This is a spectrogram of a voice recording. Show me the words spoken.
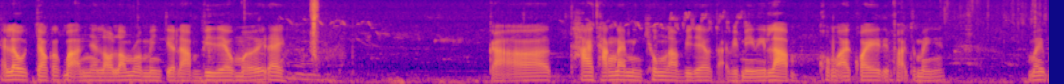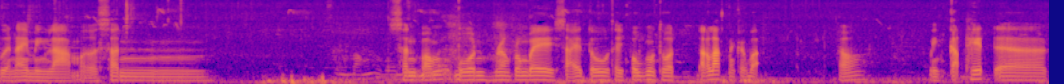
Hello, chào các bạn nha, lâu lắm rồi mình chưa làm video mới đây. Cả hai tháng nay mình không làm video tại vì mình đi làm, không ai quay điện thoại cho mình ấy. Mấy bữa nay mình làm ở sân sân bóng buôn Răng Rong B, xã Tu, thành phố Buôn Ma Thuột, Đắk Lắk này các bạn. Đó, mình cắt hết uh,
